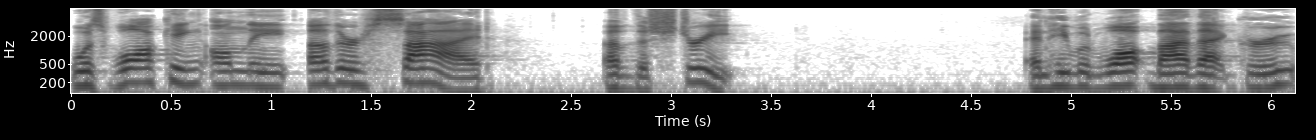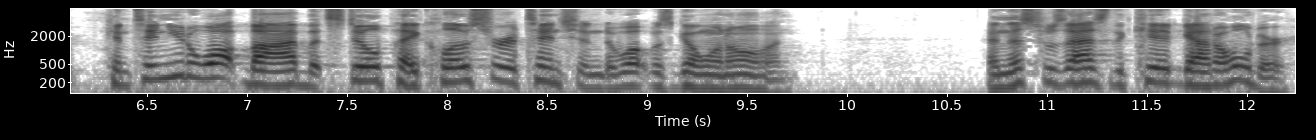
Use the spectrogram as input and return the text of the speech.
was walking on the other side of the street. And he would walk by that group, continue to walk by, but still pay closer attention to what was going on. And this was as the kid got older.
